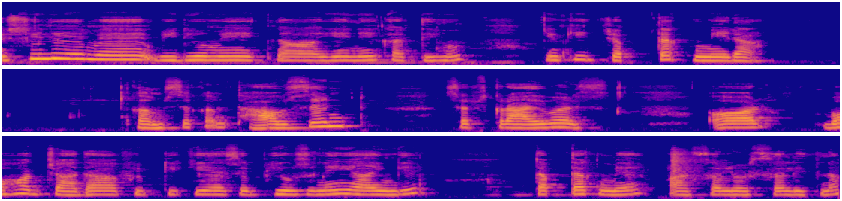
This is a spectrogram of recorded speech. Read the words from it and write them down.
इसीलिए मैं वीडियो में इतना ये नहीं करती हूँ क्योंकि जब तक मेरा कम से कम थाउज़ेंड सब्सक्राइबर्स और बहुत ज़्यादा फिफ्टी के ऐसे व्यूज़ नहीं आएँगे, तब तक मैं पार्सल वर्सल इतना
